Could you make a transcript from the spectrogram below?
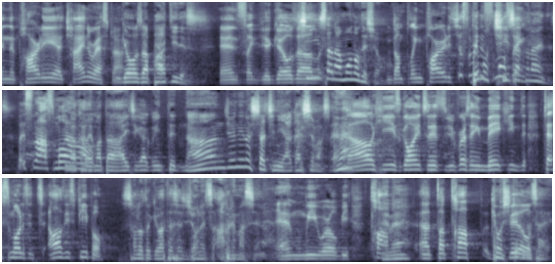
in the party at China restaurant, 餃子パーティーです And it's like your gyoza 小 like, さなものでしょ dumpling party. It's just で really も small 小さ thing, くないんです but it's not small 今 at 彼 all. また愛知学院行って何十人の人たちに明かしてます Amen Now he's going to his university, making testimonies to all these people, その時私たち情熱あふれますよね and we will be top, Amen. uh, top, top 今日知ってくだ filled, さい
